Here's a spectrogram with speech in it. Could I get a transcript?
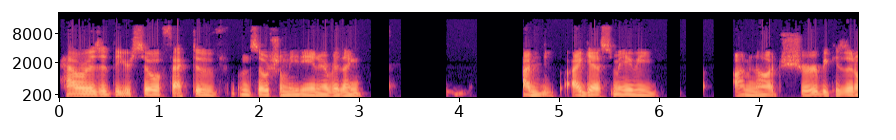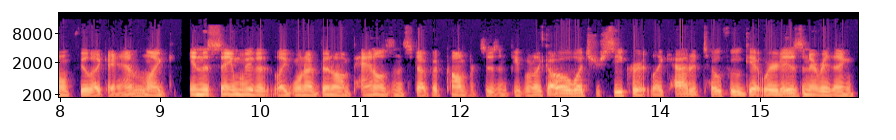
how is it that you're so effective on social media and everything?" I'm I guess maybe I'm not sure because I don't feel like I am. Like in the same way that like when I've been on panels and stuff at conferences and people are like, "Oh, what's your secret? Like how did tofu get where it is and everything?"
